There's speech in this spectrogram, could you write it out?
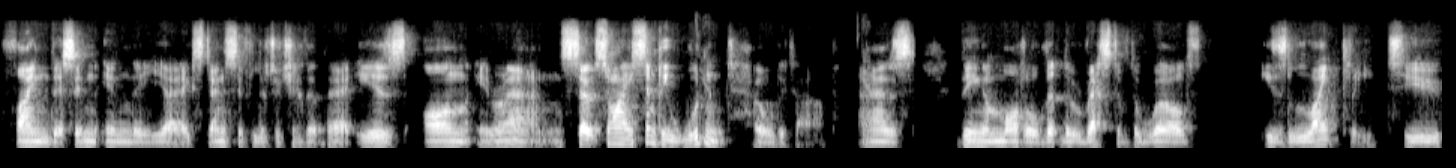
find this in, in the uh, extensive literature that there is on Iran. So, so I simply wouldn't hold it up yeah. as being a model that the rest of the world is likely to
